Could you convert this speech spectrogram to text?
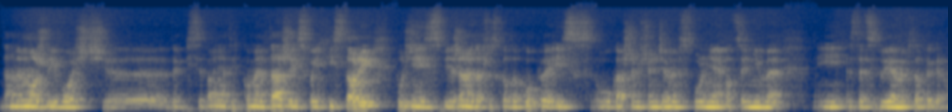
damy możliwość e, wypisywania tych komentarzy i swoich historii. Później zbierzemy to wszystko do kupy i z Łukaszem siądziemy wspólnie, ocenimy i zdecydujemy, kto wygrał.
